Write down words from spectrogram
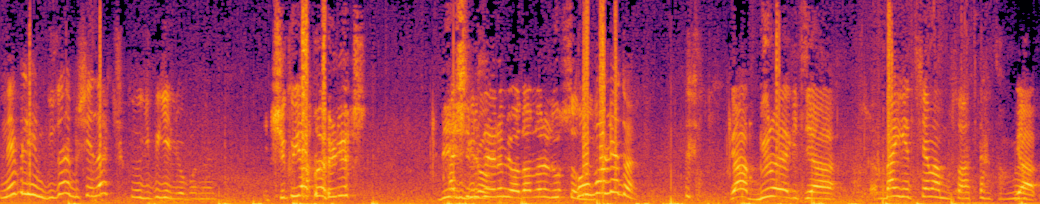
Ne bileyim güzel bir şeyler çıkıyor gibi geliyor bana. Çıkıyor ama ölüyoruz. Bir Hadi işimize büro. yaramıyor. Adamlara loot salıyoruz. Konforluya dön. Ya büroya git ya. Ben yetişemem bu saatten sonra. Ya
